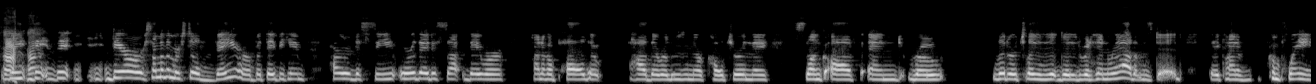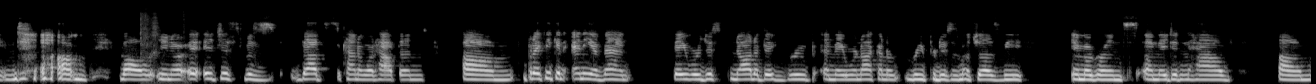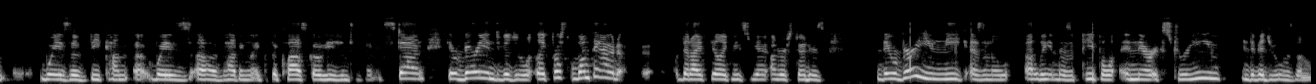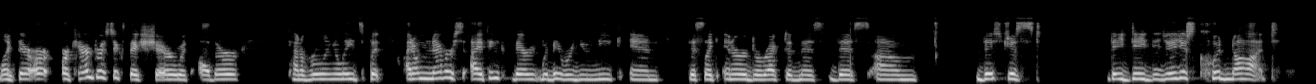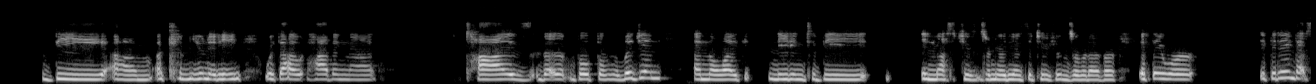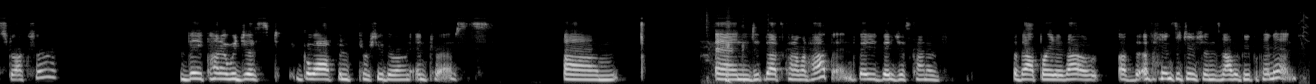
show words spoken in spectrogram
they, they, they, there are some of them are still there, but they became harder to see, or they decided they were kind of appalled at how they were losing their culture, and they slunk off and wrote literature did what Henry Adams did. They kind of complained. um, well, you know, it, it, just was that's kind of what happened. Um, but I think in any event, they were just not a big group and they were not going to reproduce as much as the immigrants and they didn't have um, ways of become uh, ways of having like the class cohesion to some extent. They were very individual. Like first, one thing I would that I feel like needs to be understood is they were very unique as an elite and as a people in their extreme individualism. Like there are, are characteristics they share with other kind of ruling elites, but I don't never. I think they they were unique in this like inner directedness. This um, this just they they they just could not be um, a community without having that ties the both the religion and the like needing to be in Massachusetts or near the institutions or whatever. If they were if it didn't have that structure, they kind of would just go off and pursue their own interests. Um, and that's kind of what happened. They they just kind of evaporated out of the, of the institutions and other people came in.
